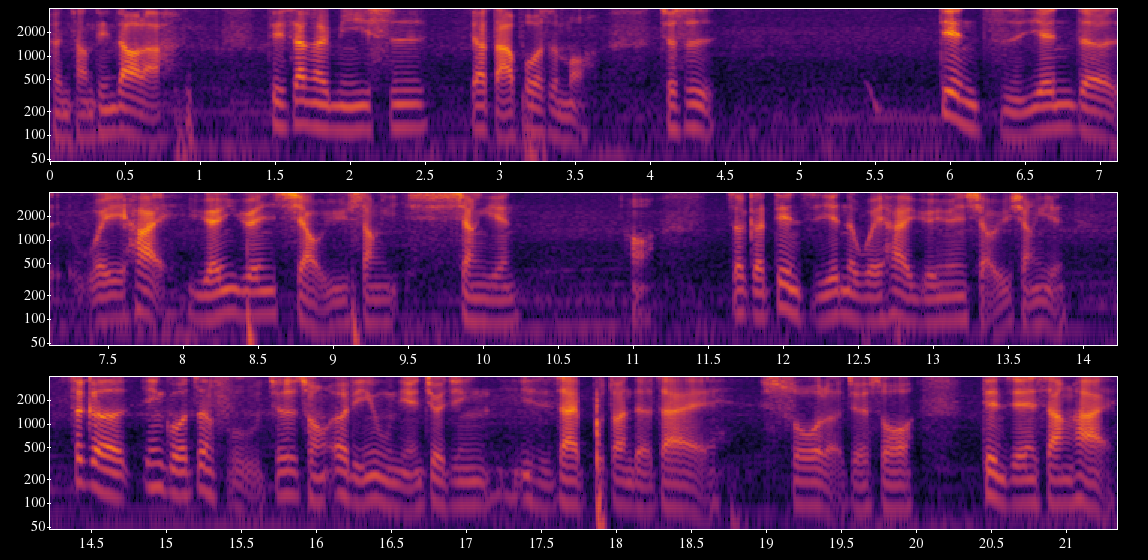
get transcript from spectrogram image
很常听到啦。第三个迷思要打破什么？就是电子烟的危害远远小于香香烟。好，这个电子烟的危害远远小于香烟。这个英国政府就是从二零一五年就已经一直在不断的在说了，就是说电子烟伤害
